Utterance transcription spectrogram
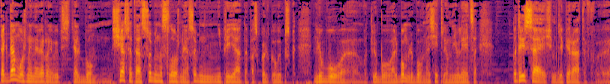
Тогда можно и, наверное, выпустить альбом. Сейчас это особенно сложно и особенно неприятно, поскольку выпуск любого, вот любого альбома, любого носителя, он является потрясающим для пиратов. э,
